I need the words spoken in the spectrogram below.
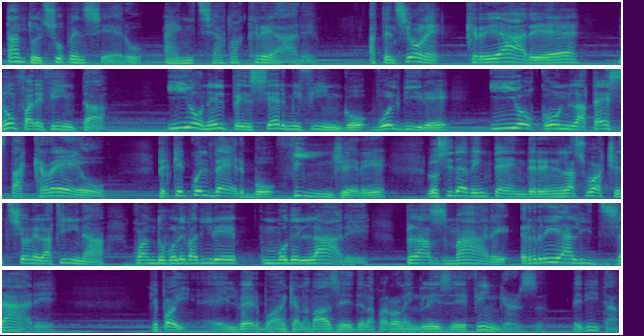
Tanto il suo pensiero ha iniziato a creare. Attenzione, creare, eh? Non fare finta. Io nel pensier mi fingo vuol dire io con la testa creo, perché quel verbo fingere lo si deve intendere nella sua accezione latina, quando voleva dire modellare, plasmare, realizzare, che poi è il verbo anche alla base della parola inglese fingers, le dita,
